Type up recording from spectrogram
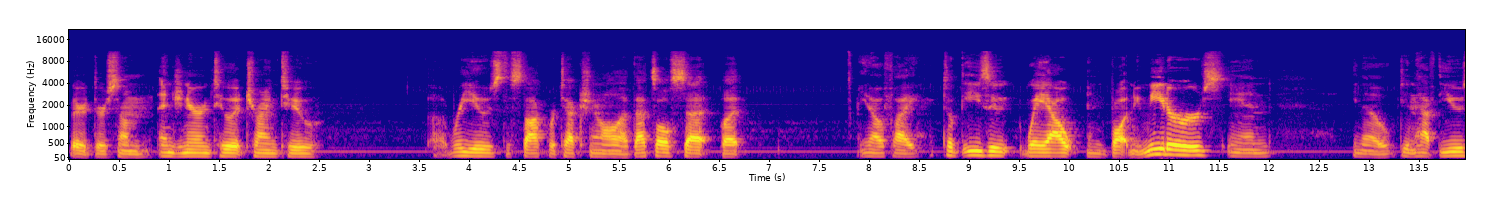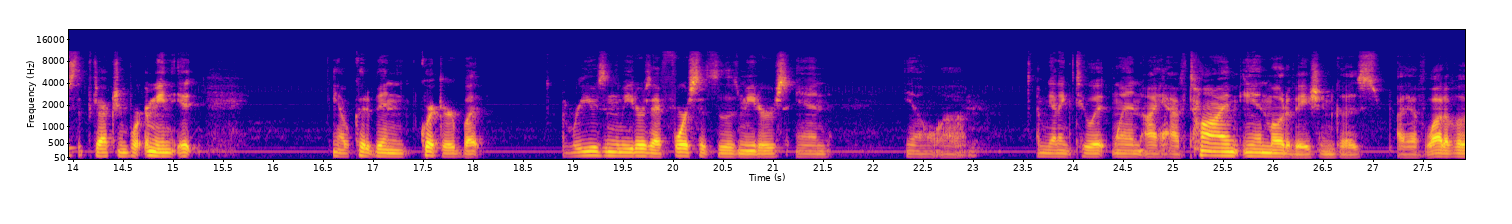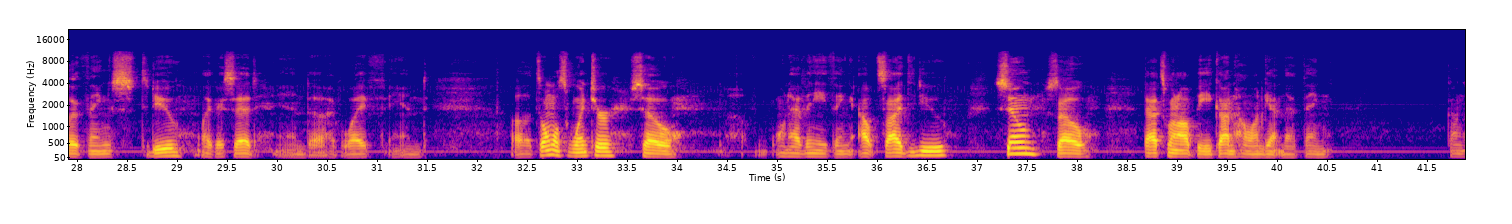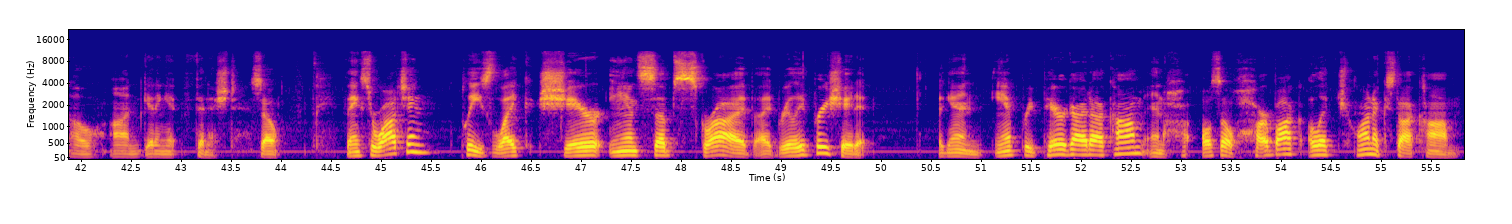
there, there's some engineering to it, trying to uh, reuse the stock protection and all that. That's all set, but, you know, if I took the easy way out and bought new meters and you know, didn't have to use the protection port. I mean, it, you know, could have been quicker, but I'm reusing the meters. I have four sets of those meters, and, you know, um, I'm getting to it when I have time and motivation because I have a lot of other things to do, like I said, and uh, I have life, and uh, it's almost winter, so uh, won't have anything outside to do soon, so that's when I'll be gung-ho on getting that thing gung ho on getting it finished. So, thanks for watching. Please like, share, and subscribe. I'd really appreciate it. Again, amprepairguy.com and also harbachelectronics.com.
